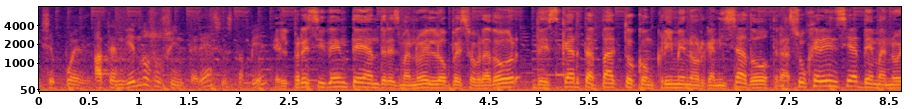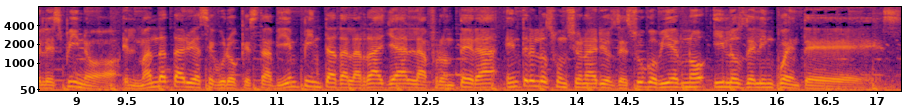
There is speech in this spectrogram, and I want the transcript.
y se puede, atendiendo sus intereses también. El presidente Andrés Manuel López Obrador descarta pacto con crimen organizado tras sugerencia de Manuel Espino. El mandatario aseguró que está bien pintada la raya, la frontera entre los funcionarios de su gobierno y los delincuentes.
